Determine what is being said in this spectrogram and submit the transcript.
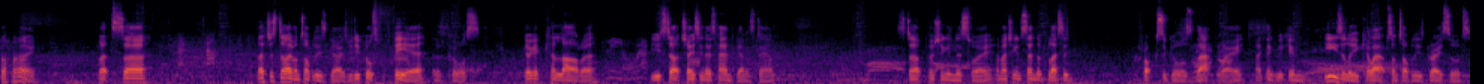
Alright. Let's, uh... Let's just dive on top of these guys. We do cause fear, of course. Go get Kalara. You start chasing those handgunners down. Start pushing in this way. I'm actually going to send the Blessed Kroxigors that way. I think we can easily collapse on top of these greatswords.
